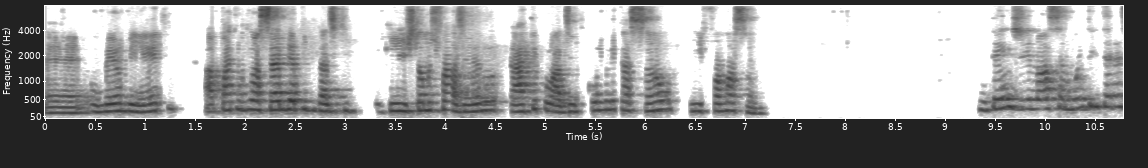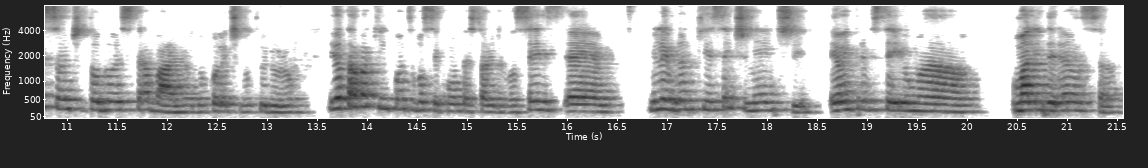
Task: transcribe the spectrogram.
é, o meio ambiente, a partir de uma série de atividades que, que estamos fazendo articuladas entre comunicação e formação. Entendi. Nossa, é muito interessante todo esse trabalho do Coletivo Tururu. E eu estava aqui, enquanto você conta a história de vocês, é, me lembrando que, recentemente, eu entrevistei uma, uma liderança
